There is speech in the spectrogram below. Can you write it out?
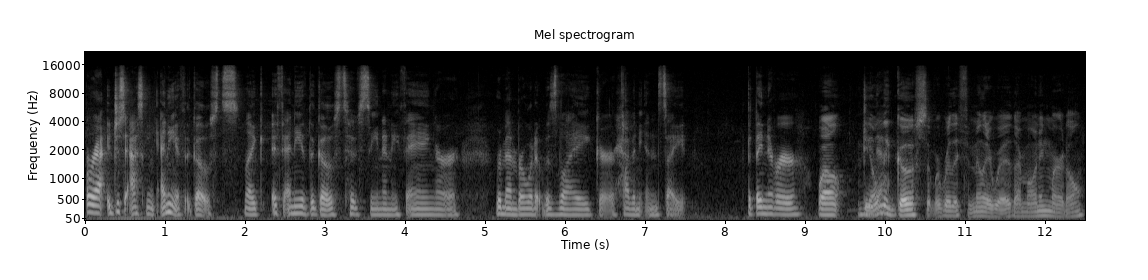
Or just asking any of the ghosts, like if any of the ghosts have seen anything or remember what it was like or have any insight. But they never Well, the only that. ghosts that we're really familiar with are Moaning Myrtle,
